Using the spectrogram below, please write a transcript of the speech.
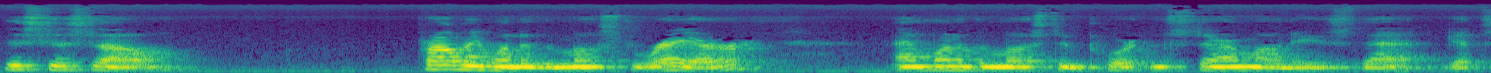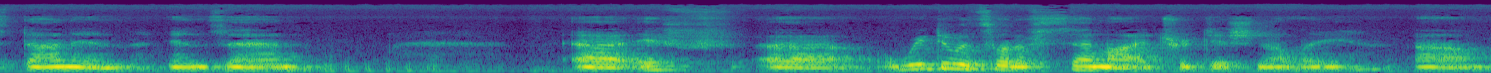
This is uh, probably one of the most rare and one of the most important ceremonies that gets done in, in Zen. Uh, if uh, we do it sort of semi-traditionally, um,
